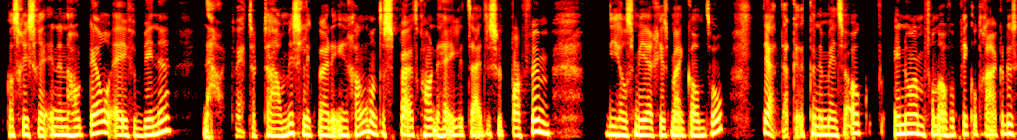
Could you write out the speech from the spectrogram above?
ik was gisteren in een hotel even binnen. Nou, ik werd totaal misselijk bij de ingang, want er spuit gewoon de hele tijd een soort parfum die heel smerig is mijn kant op. Ja, daar kunnen mensen ook enorm van overprikkeld raken. Dus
